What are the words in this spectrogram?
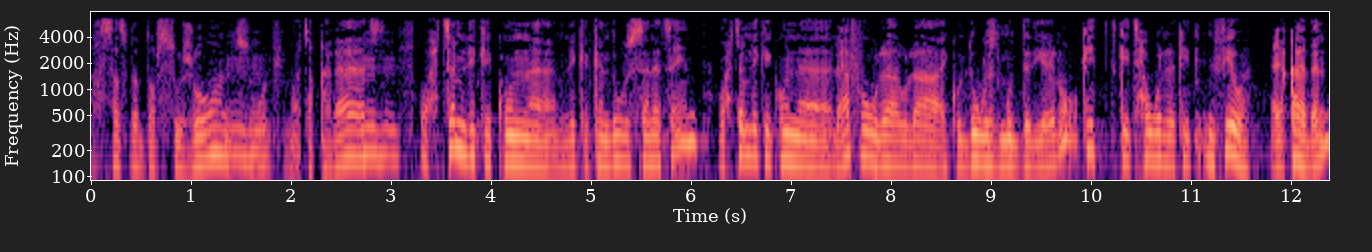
خصها تبدا تدور السجون تسول في المعتقلات. وحتى ملي كيكون ملي كان دوز سنتين وحتى ملي كيكون العفو ولا ولا يكون دوز المدة ديالو كيت- كيتحول كيتنفيوه. عقابا.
